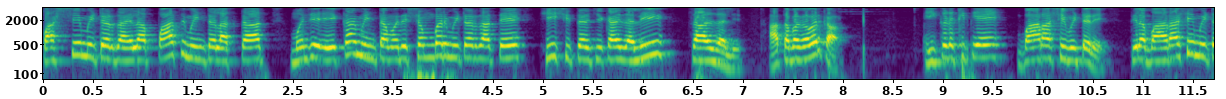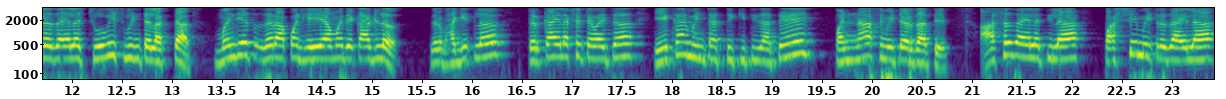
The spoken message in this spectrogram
पाचशे मीटर जायला पाच मिनिटं लागतात. म्हणजे एका मिनिटामध्ये शंभर मीटर जाते. ही शीतलची काय झाली? चाल झाली. आता बघा बरं का. इकडे किती आहे? बाराशे मीटर आहे. तिला बाराशे मीटर जायला चोवीस मिनिटं लागतात. म्हणजेच जर आपण हे यामध्ये काढलं जर भागितलं तर काय लक्षात ठेवायचं? एका मिनिटात ती किती जाते? पन्नास मीटर जाते. असं जायला तिला पाचशे मीटर जायला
